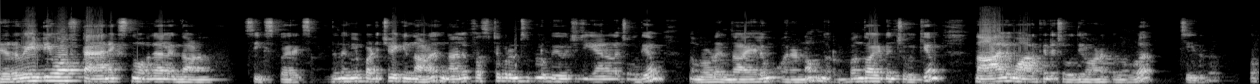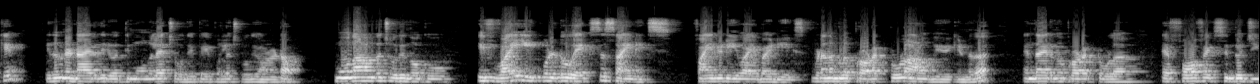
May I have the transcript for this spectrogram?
ഡെറിവേറ്റീവ് ഓഫ് ടാൻ എക്സ് എന്ന് പറഞ്ഞാൽ എന്താണ്? സിക്സ് സ്ക്വയർ എക്സ് ഇത് നിങ്ങൾ പഠിച്ചു വെക്കുന്നതാണ്. എന്നാലും ഫസ്റ്റ് പ്രിൻസിപ്പിൾ ഉപയോഗിച്ച് ചെയ്യാനുള്ള ചോദ്യം നമ്മളോട് എന്തായാലും ഒരെണ്ണം നിർബന്ധമായിട്ടും ചോദിക്കും. നാല് മാർക്കിന്റെ ചോദ്യമാണ് ഇപ്പൊ നമ്മൾ ചെയ്തത് ഓക്കെ ഇതും രണ്ടായിരത്തി ഇരുപത്തി മൂന്നിലെ ചോദ്യ പേപ്പറിലെ ചോദ്യമാണ് കേട്ടോ മൂന്നാമത്തെ ചോദ്യം നോക്കൂ. If y equal to x sine x find d y by d x ഇവിടെ നമ്മൾ പ്രൊഡക്റ്റ് റൂൾ ആണ് ഉപയോഗിക്കേണ്ടത്. എന്തായിരുന്നു product rule f of x into g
